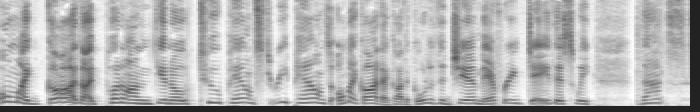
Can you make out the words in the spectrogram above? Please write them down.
oh my god I put on you know two pounds three pounds oh my god I got to go to the gym every day this week. That's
